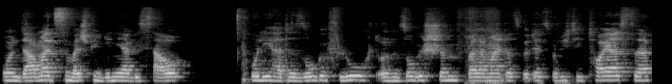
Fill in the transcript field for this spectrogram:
Und damals zum Beispiel in Guinea-Bissau, Uli hatte so geflucht und so geschimpft, weil er meinte, das wird jetzt wirklich die teuerste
